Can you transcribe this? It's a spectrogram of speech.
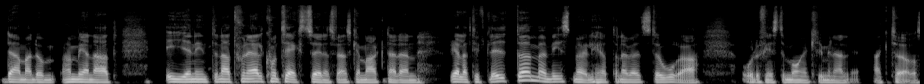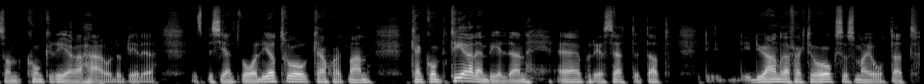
där man då, menar att i en internationell kontext så är den svenska marknaden relativt liten, men vinstmöjligheterna är väldigt stora och då finns det många kriminella aktörer som konkurrerar här och då blir det ett speciellt våld. Jag tror kanske att man kan komplettera den bilden eh, på det sättet att det, det är andra faktorer också som har gjort att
